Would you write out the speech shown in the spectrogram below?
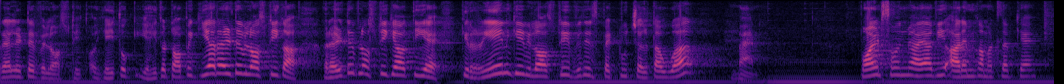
relative velocity और यही तो यही तो टॉपिक किया रिलेटिव वेलोसिटी का। रिलेटिव वेलोसिटी क्या होती है? कि रेन की वेलोसिटी विद रिस्पेक्ट टू चलता हुआ मैन पॉइंट समझ में आया वी आर का मतलब क्या है?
